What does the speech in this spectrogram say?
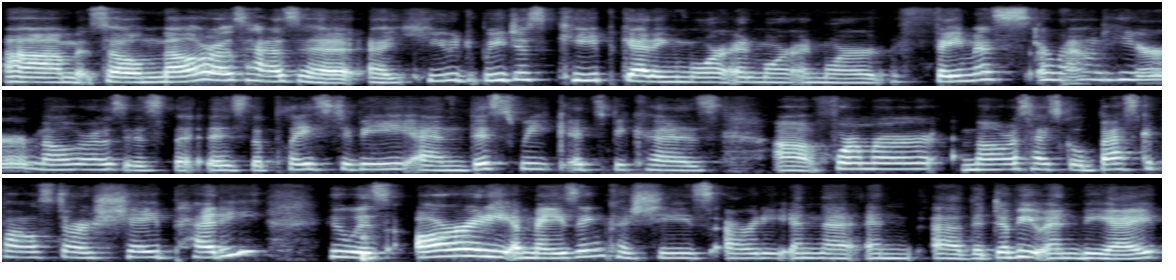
um, so melrose has a, a huge we just keep getting more and more and more famous around here. Melrose is the is the place to be. And this week it's because uh, former melrose high school basketball star Shey Peddy who is already amazing because she's already in the and uh, the wnba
